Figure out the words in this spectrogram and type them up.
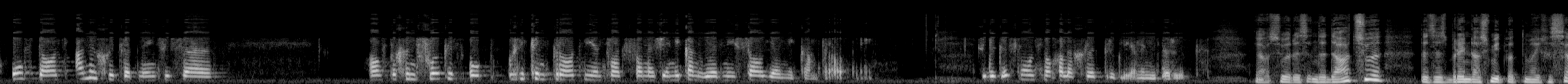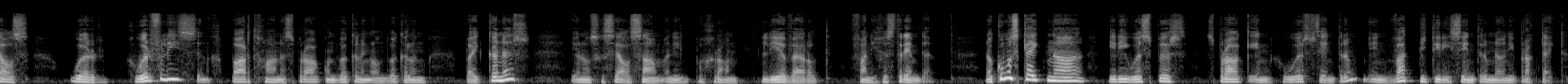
Of daar's ander goed wat mense se half begin fokus op hoe die kind praat nie in plaas van as jy nie kan hoor nie, sal jy nie kan praat nie. So dit is vir ons nogal 'n groot probleem in die beroep. Ja, so dis inderdaad so. Dit is Brenda Smit wat my gesels oor gehoorverlies en gepaardgaande spraakontwikkeling en ontwikkeling by kinders en ons gesels saam in die program Leefwêreld van die gestremde. Nou kom ons kyk na hierdie Whispers spraak en gehoor sentrum en wat bied hierdie sentrum nou in die praktyk?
